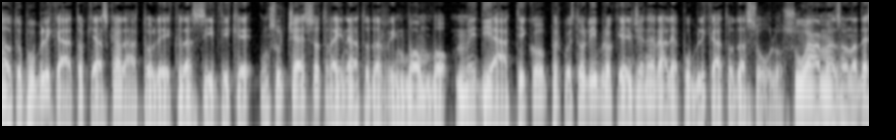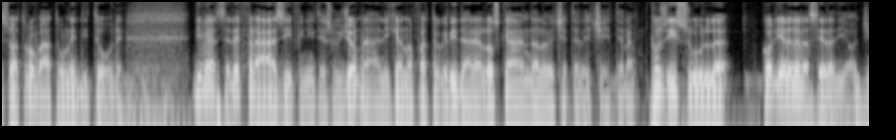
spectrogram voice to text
autopubblicato che ha scalato le classifiche. Un successo trainato dal rimbombo mediatico per questo libro che il generale ha pubblicato da solo. Su Amazon adesso ha trovato un editore. Diverse le frasi finite sui giornali che hanno fatto gridare allo scandalo, eccetera, eccetera. Così sul Corriere della Sera di oggi.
